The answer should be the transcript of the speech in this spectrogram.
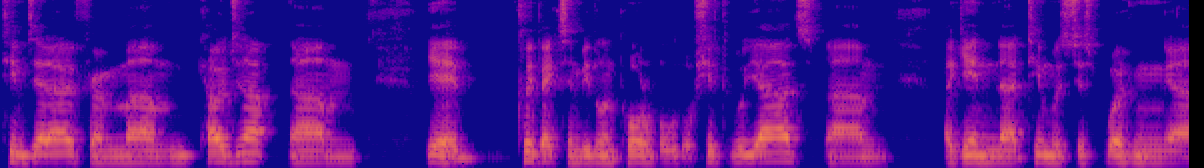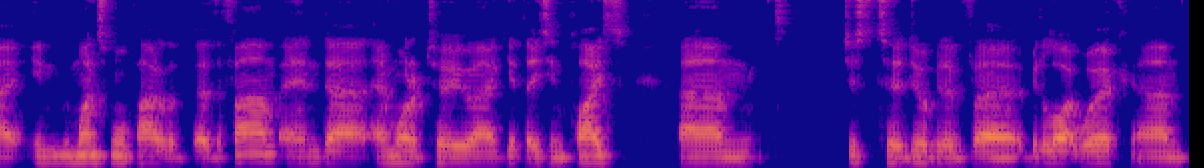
Tim Zetto from um, Kojonup. Um, yeah, Clipex and Midland portable or shiftable yards. Um, again, uh, Tim was just working uh, in one small part of the, of the farm and uh, and wanted to uh, get these in place, um, just to do a bit of uh, a bit of light work. Um,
